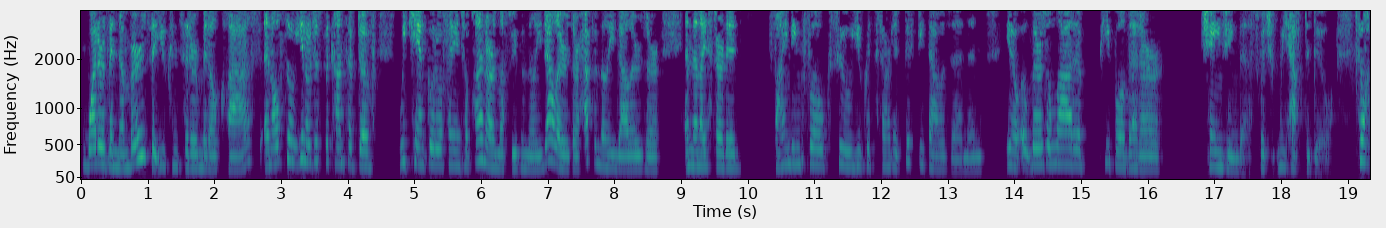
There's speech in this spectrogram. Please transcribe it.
what are the numbers that you consider middle class, and also, you know, just the concept of we can't go to a financial planner unless we have a million dollars or half a million dollars, or and then I started finding folks who you could start at fifty thousand, and you know, there's a lot of people that are changing this, which we have to do. So how,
